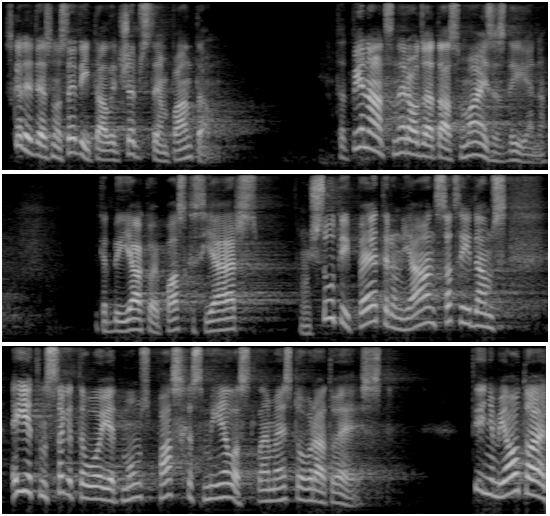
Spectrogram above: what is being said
Skatieties no 7. līdz 14. pantam. Tad pienāca neraudzētās maizes diena, kad bija jākoja paskas jērs. Viņš sūtīja Pēteru un Jānu sacīdams, Ejiet un sagatavojiet mums paskas mīlestību, lai mēs to varētu ēst. Tie viņam jautāja,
